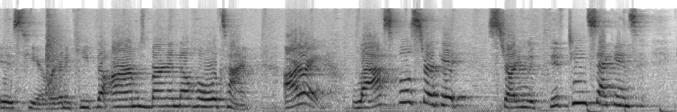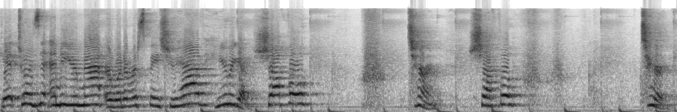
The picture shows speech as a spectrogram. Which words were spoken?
is here. We're gonna keep the arms burning the whole time. All right, last full circuit, starting with 15 seconds. Get towards the end of your mat or whatever space you have. Here we go, shuffle, turn, shuffle, turn,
